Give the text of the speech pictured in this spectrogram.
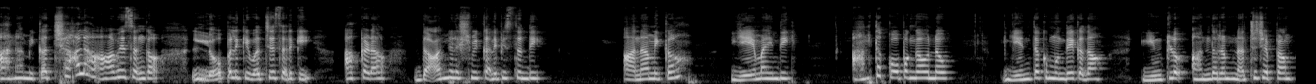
అనామిక చాలా ఆవేశంగా లోపలికి వచ్చేసరికి అక్కడ ధాన్యలక్ష్మి కనిపిస్తుంది. అనామిక ఏమైంది? అంత కోపంగా ఉన్నావు? ఇంతకు ముందే కదా ఇంట్లో అందరం నచ్చ చెప్పాం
